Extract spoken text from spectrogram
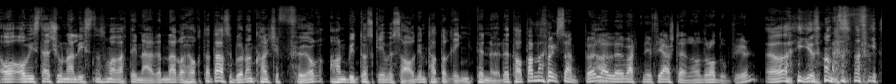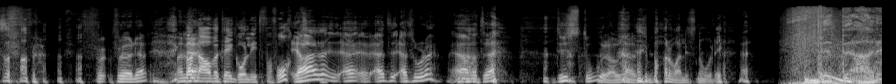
og, og hvis det er journalisten som har vært i nærheten der og hørt dette, så burde han kanskje før han begynte å skrive saken, tatt og ringt til nødetatene. for eksempel, eller vært nede i fjærsteinen og dratt opp fyren. Ja, ikke sant? Ikke sant? Før det. Men Kan det av og til gå litt for fort? Ja, jeg, jeg, jeg tror det. Jeg vet det. Du store all verden. Bare var litt snodig. Dette er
